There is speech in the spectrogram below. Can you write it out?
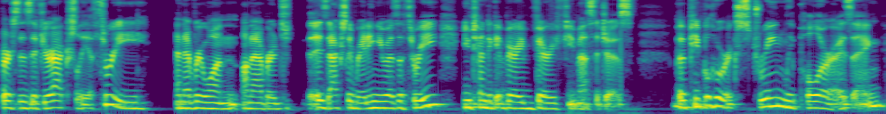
versus if you're actually a three and everyone on average is actually rating you as a three, you tend to get very, very few messages. But people who are extremely polarizing,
